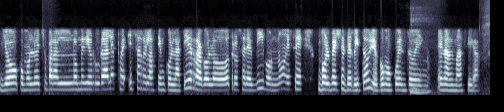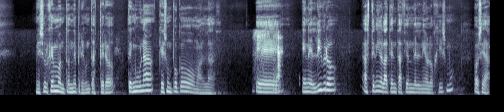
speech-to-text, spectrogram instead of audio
yo como lo he hecho para los medios rurales, pues esa relación con la tierra, con los otros seres vivos, ¿no? Ese volverse territorio, como cuento en, en Almáciga. Me surgen un montón de preguntas, pero tengo una que es un poco maldad. Eh, en el libro has tenido la tentación del neologismo, o sea,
